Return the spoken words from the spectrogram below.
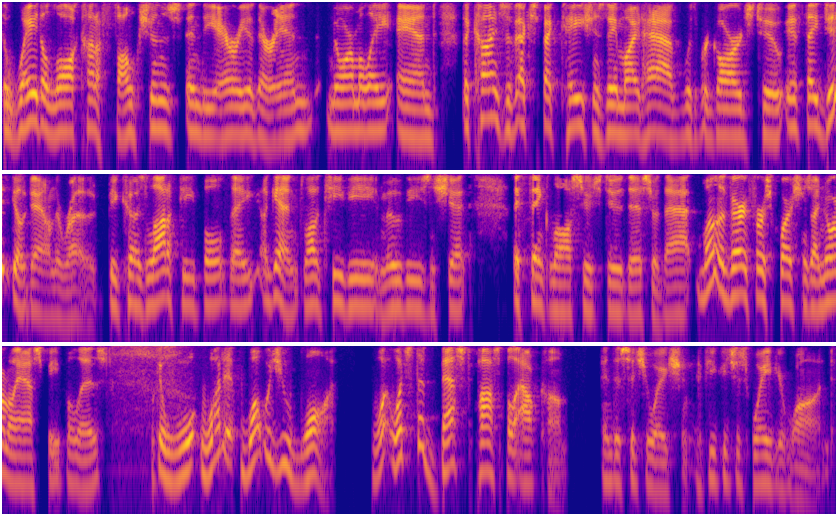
the way the law kind of functions in the area they're in normally and the kinds of expectations they might have with regards to if they did go down the road. Because a lot of people they again a lot of tv and movies and shit they think lawsuits do this or that. One of the very first questions i normally ask people is okay wh- what what would you want? What, what's the best possible outcome in this situation if you could just wave your wand.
